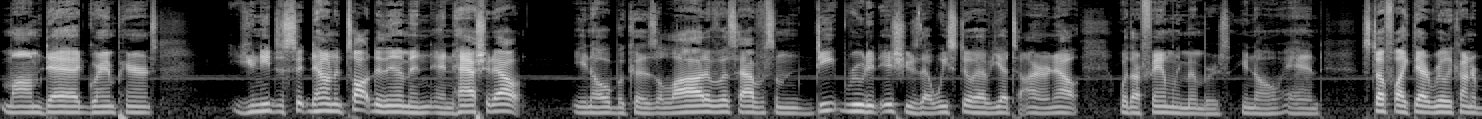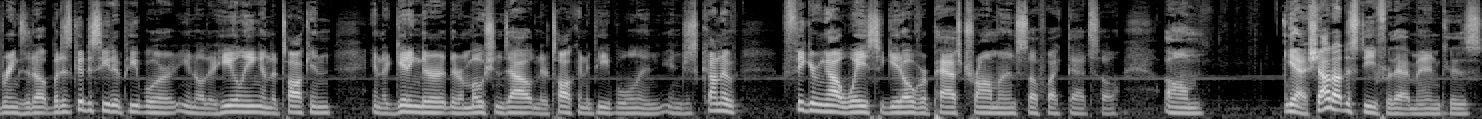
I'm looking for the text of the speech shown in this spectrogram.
mom, dad, grandparents, you need to sit down and talk to them and, and hash it out, you know, because a lot of us have some deep rooted issues that we still have yet to iron out with our family members, you know, and stuff like that really kind of brings it up. But it's good to see that people are, you know, they're healing and they're talking and they're getting their, their emotions out and they're talking to people and, and just kind of figuring out ways to get over past trauma and stuff like that. So, um, yeah, shout out to Steve for that, man, because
